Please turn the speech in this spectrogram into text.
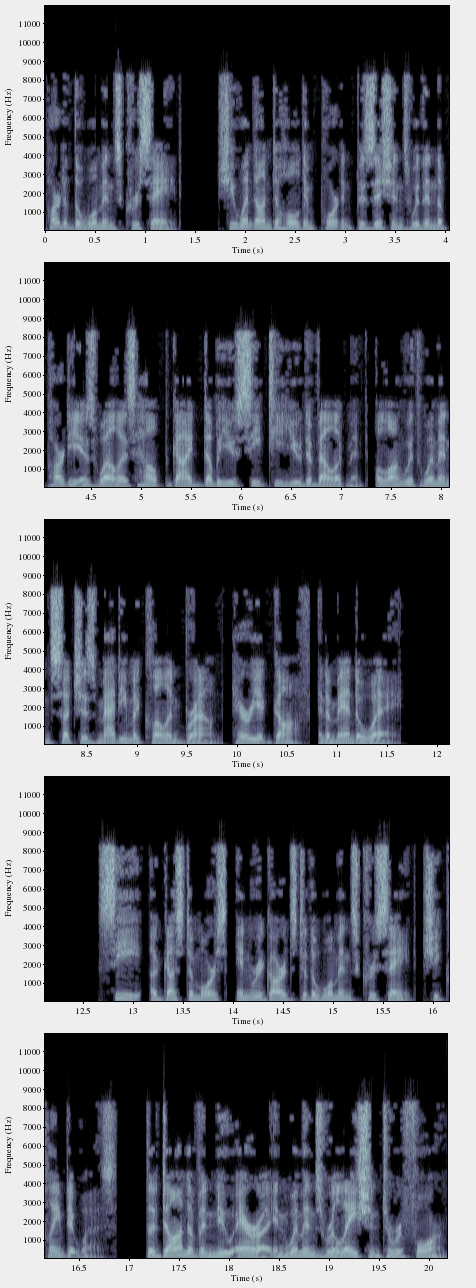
Part of the Woman's Crusade. She went on to hold important positions within the party as well as help guide WCTU development, along with women such as Mattie McClellan Brown, Harriet Goff, and Amanda Way. C. Augusta Morse, in regards to the Woman's Crusade, she claimed it was, "...the dawn of a new era in women's relation to reform."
